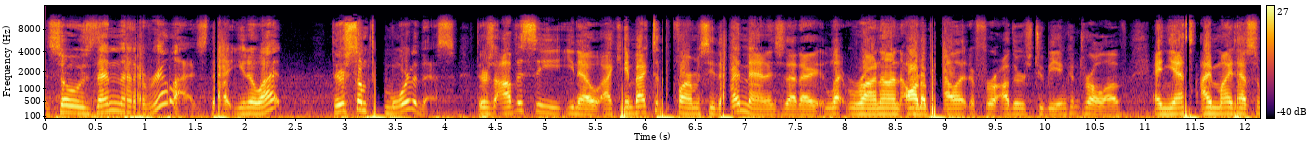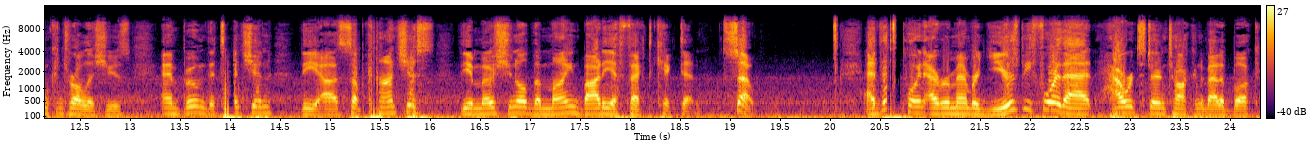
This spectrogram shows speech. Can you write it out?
so it was then that I realized that, you know what? There's something more to this. There's obviously, you know, I came back to the pharmacy that I managed that I let run on autopilot for others to be in control of. And yes, I might have some control issues. And boom, the tension, the uh, subconscious, the emotional, the mind body effect kicked in. So, at this point, I remembered years before that Howard Stern talking about a book,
